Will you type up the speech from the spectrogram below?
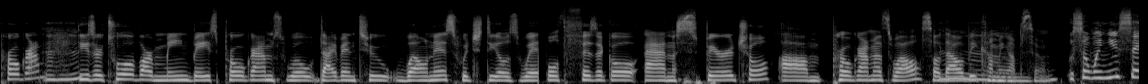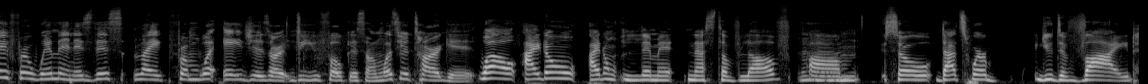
program. Mm-hmm. These are two of our main base programs. We'll dive into wellness, which deals with both physical and spiritual um, program as well. So, that will be coming up soon. So, when you say for women, is this like from what ages are do you focus on? What's your target? Well, I don't I don't limit Nest of Love. Mm-hmm. Um so that's where you divide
